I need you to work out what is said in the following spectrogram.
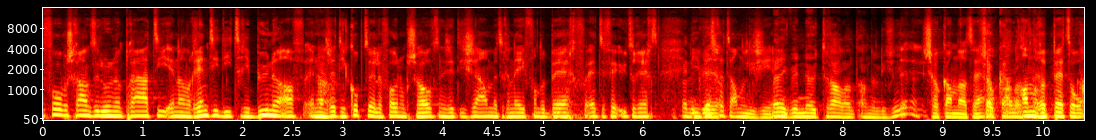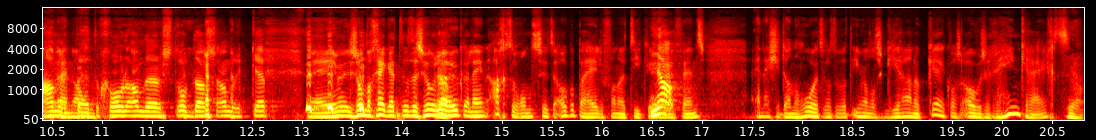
voorbeschouwing te doen, dan praat hij en dan rent hij die tribune af en dan zet hij koptelefoon op zijn hoofd en zit hij samen met René van den Berg voor RTV Utrecht ben die wedstrijd te analyseren. Ben ik weer neutraal aan het analyseren? zo kan dat, hè? Zo kan andere het, pet op. Andere en dan... pet, gewoon andere stropdas, andere cap. Nee, zonder gekheid, dat is heel leuk. Alleen achter ons zitten ook een paar hele fanatieke ja. fans. En als je dan hoort wat, wat iemand als Girano Kerk was over zich heen krijgt. Ja.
